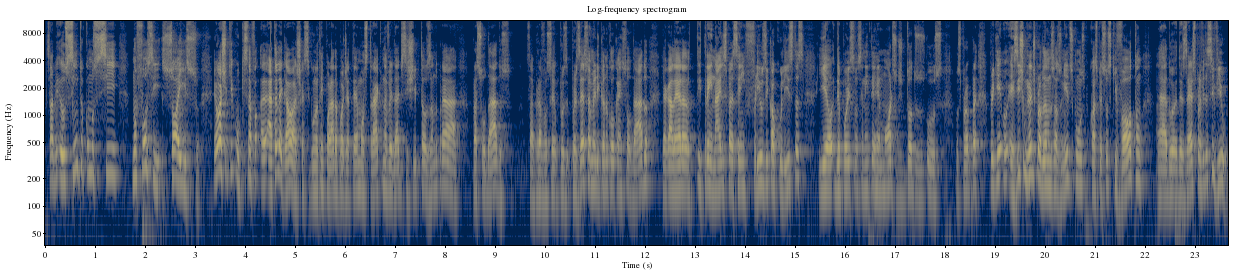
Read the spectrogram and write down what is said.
sabe? Eu sinto como se não fosse só isso. Eu acho que o que está é até legal, acho que a segunda temporada pode até mostrar que na verdade esse chip está usando para soldados. Sabe, para você, pro exército americano colocar em soldado e a galera e treinar eles para serem frios e calculistas e eu, depois você nem ter remorso de todos os, os porque existe um grande problema nos Estados Unidos com, os, com as pessoas que voltam é, do, do, exército para a vida civil.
